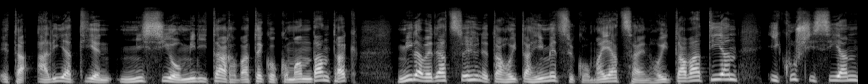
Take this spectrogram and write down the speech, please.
eta aliatien misio militar bateko komandantak, mila bedatzehun eta hoita himetzuko maiatzaen hoita batian ikusi zian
